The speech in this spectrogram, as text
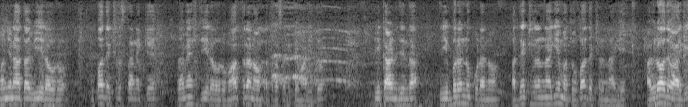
ಮಂಜುನಾಥ ವೀರ್ ವೀರವರು ಉಪಾಧ್ಯಕ್ಷರ ಸ್ಥಾನಕ್ಕೆ ರಮೇಶ್ ಜೀರವರು ಮಾತ್ರ ನಾಮಪತ್ರ ಸಲ್ಲಿಕೆ ಮಾಡಿದ್ದು. ಈ ಕಾರಣದಿಂದ ಈ ಇಬ್ಬರನ್ನು ಕೂಡ ಅಧ್ಯಕ್ಷರನ್ನಾಗಿ ಮತ್ತು ಉಪಾಧ್ಯಕ್ಷರನ್ನಾಗಿ ಅವಿರೋಧವಾಗಿ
